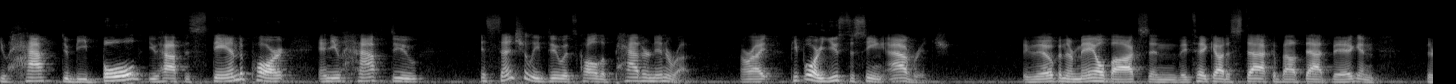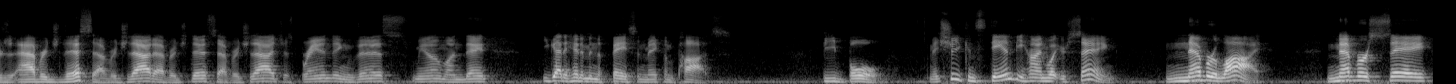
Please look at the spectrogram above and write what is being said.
You have to be bold, you have to stand apart, and you have to essentially do what's called a pattern interrupt. All right? People are used to seeing average. They open their mailbox and they take out a stack about that big, and there's average this, average that, average this, average that, just branding this, you know, mundane. You got to hit them in the face and make them pause. Be bold. Make sure you can stand behind what you're saying. Never lie. Never say,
